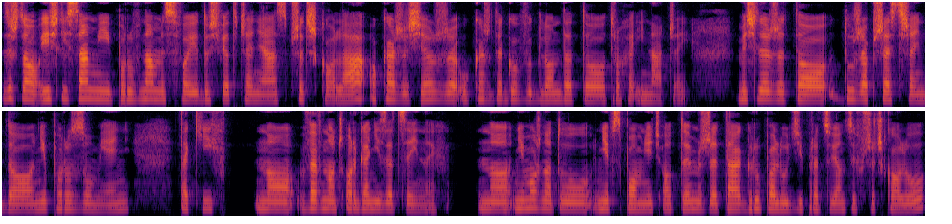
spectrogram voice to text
Zresztą, jeśli sami porównamy swoje doświadczenia z przedszkola, okaże się, że u każdego wygląda to trochę inaczej. Myślę, że to duża przestrzeń do nieporozumień, takich no, wewnątrzorganizacyjnych. No, nie można tu nie wspomnieć o tym, że ta grupa ludzi pracujących w przedszkolu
